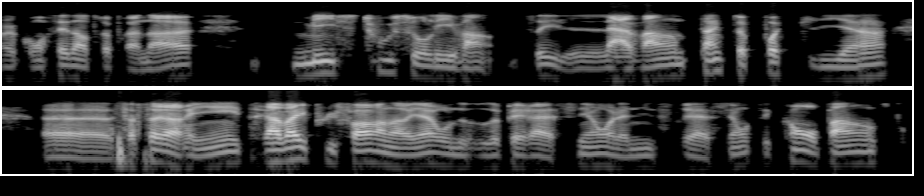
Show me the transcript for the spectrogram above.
un conseil d'entrepreneur, mise tout sur les ventes. Tu sais, la vente, tant que tu n'as pas de clients, euh, ça sert à rien. Travaille plus fort en arrière aux opérations, à l'administration. Tu compense pour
